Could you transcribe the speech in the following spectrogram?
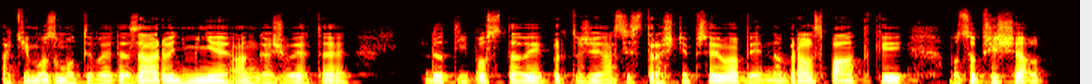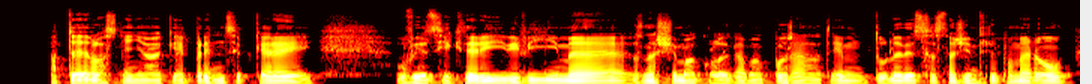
a tím ho zmotivujete, zároveň mě angažujete do té postavy, protože já si strašně přeju, aby nabral zpátky, o co přišel. A to je vlastně nějaký princip, který u věcí, které vyvíjíme s našima kolegama, pořád jim tuhle věc se snažím připomenout.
